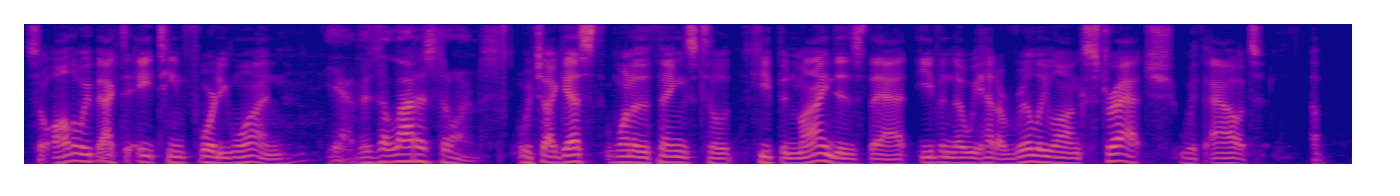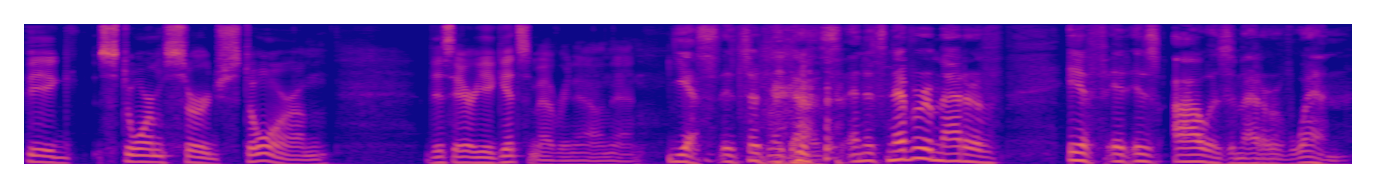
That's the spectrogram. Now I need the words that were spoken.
So all the way back to 1841. Yeah, there's a lot of storms. Which I guess one of the things to keep in mind is that even though we had a really long stretch without a big storm surge storm, this area gets them every now and then. Yes, it certainly does. and it's never a matter of if, it is always a matter of when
